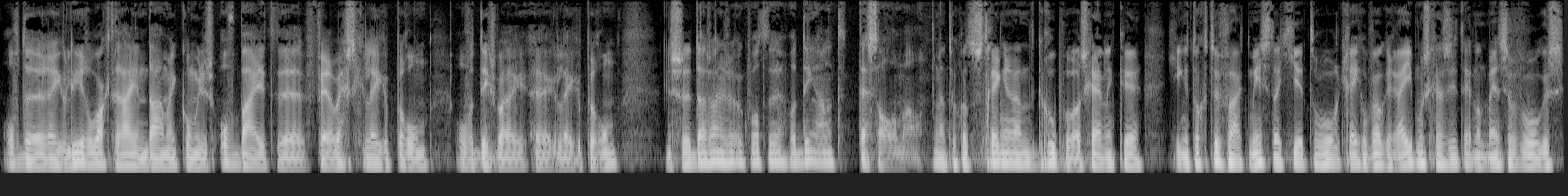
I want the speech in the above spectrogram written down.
of de reguliere wachtrij. En daarmee kom je dus of bij het uh, ver west gelegen perron of het dichtstbij uh, gelegen perron. Dus uh, daar zijn ze ook wat, wat dingen aan het testen allemaal. Nou, toch wat strenger aan het groepen. Waarschijnlijk ging het toch te vaak mis dat je te horen kreeg op welke rij je moest gaan zitten. En dat mensen vervolgens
